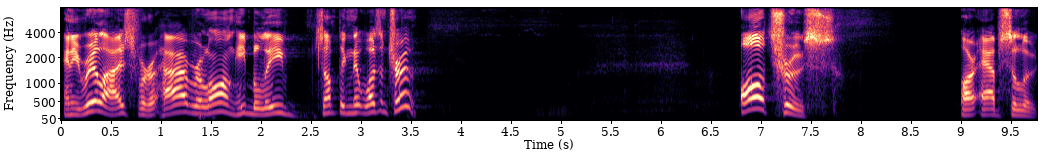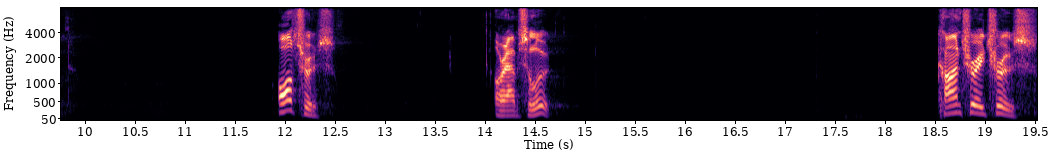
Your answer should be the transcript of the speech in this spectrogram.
And he realized for however long he believed something that wasn't true. All truths are absolute. All truths are absolute. Contrary truths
